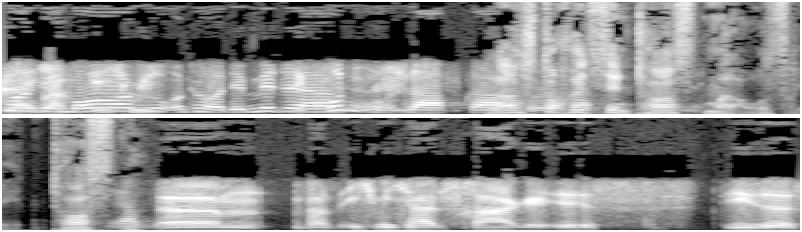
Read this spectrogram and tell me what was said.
Heute Morgen und heute Mittag. Sekundenschlaf lass doch jetzt den Thorsten mal ausreden. Thorsten. Ähm, was ich mich halt frage, ist dieses,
